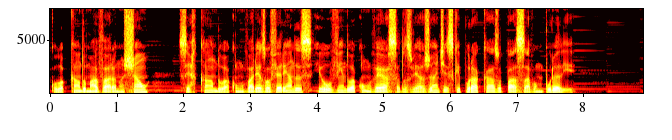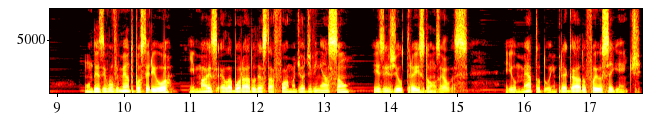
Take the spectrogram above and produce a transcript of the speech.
colocando uma vara no chão, cercando-a com várias oferendas e ouvindo a conversa dos viajantes que por acaso passavam por ali. Um desenvolvimento posterior e mais elaborado desta forma de adivinhação exigiu três donzelas, e o método empregado foi o seguinte:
